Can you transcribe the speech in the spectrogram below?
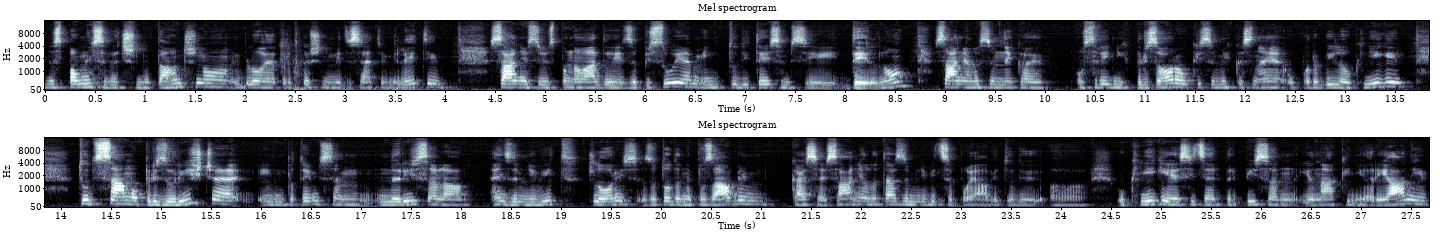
ne spomnim se več natančno, bilo je pred kakšnimi desetimi leti. Sanje si jaz ponavadi zapisujem in tudi te sem si delno. Sanjala sem nekaj osrednjih prizorov, ki sem jih kasneje uporabila v knjigi, tudi samo prizorišče, in potem sem narisala en zemljevid, Tloris, zato da ne pozabim, kaj se je sanjalo. Ta zemljevid se pojavi tudi uh, v knjigi, je sicer pripisan junakinji Arijani.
